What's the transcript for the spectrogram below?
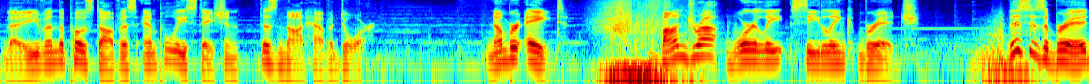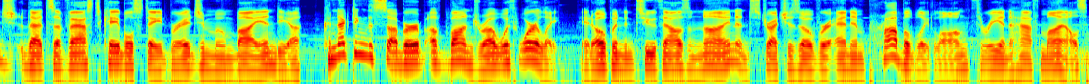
that even the post office and police station does not have a door. Number 8. Bandra Worli Sea Link Bridge. This is a bridge that's a vast cable stayed bridge in Mumbai, India, connecting the suburb of Bandra with Worli. It opened in 2009 and stretches over an improbably long three and a half miles.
